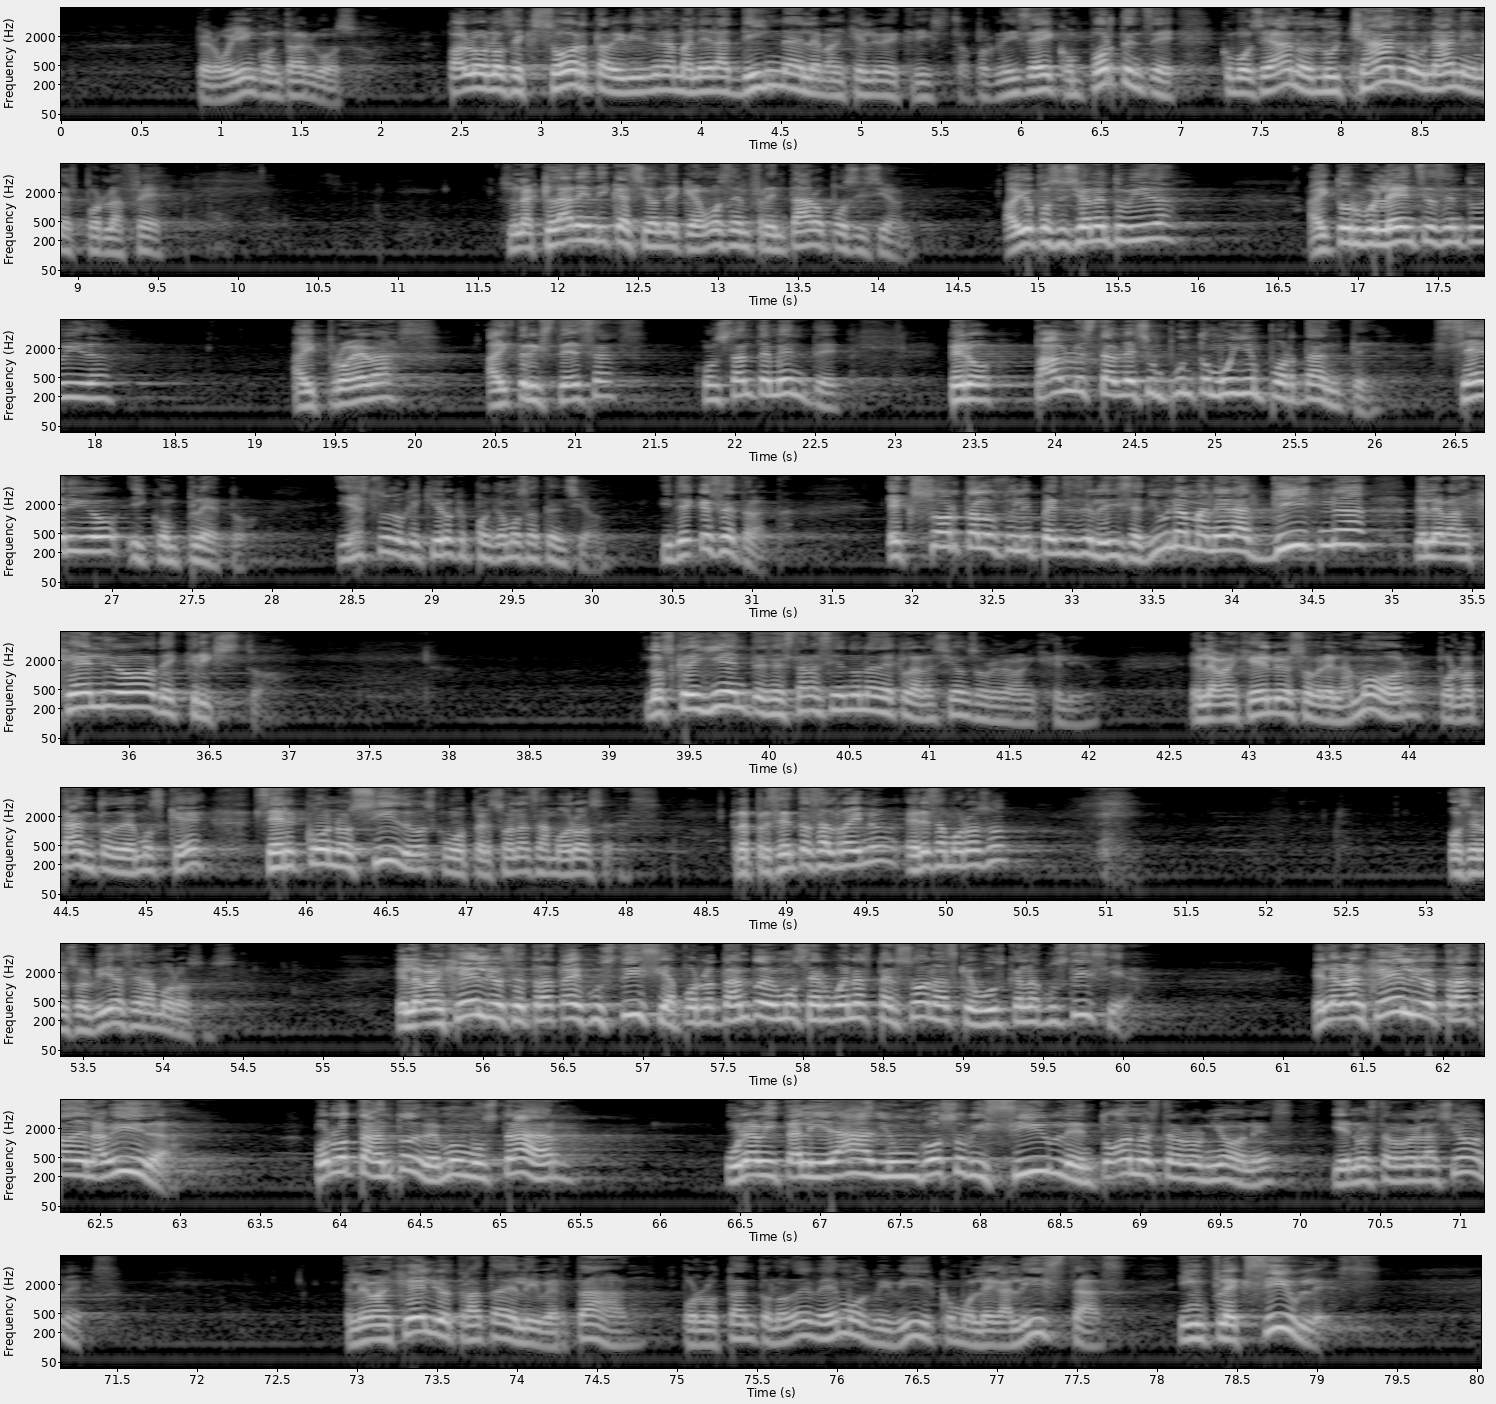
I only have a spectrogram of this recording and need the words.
pero voy a encontrar gozo. Pablo nos exhorta a vivir de una manera digna del Evangelio de Cristo, porque dice, compórtense como seanos, luchando unánimes por la fe. Es una clara indicación de que vamos a enfrentar oposición. ¿Hay oposición en tu vida? ¿Hay turbulencias en tu vida? ¿Hay pruebas? ¿Hay tristezas? Constantemente. Pero Pablo establece un punto muy importante, serio y completo. Y esto es lo que quiero que pongamos atención. ¿Y de qué se trata? Exhorta a los filipenses y le dice, de una manera digna del Evangelio de Cristo. Los creyentes están haciendo una declaración sobre el Evangelio. El Evangelio es sobre el amor, por lo tanto debemos que ser conocidos como personas amorosas. ¿Representas al reino? ¿Eres amoroso? ¿O se nos olvida ser amorosos? El Evangelio se trata de justicia, por lo tanto debemos ser buenas personas que buscan la justicia. El Evangelio trata de la vida, por lo tanto debemos mostrar una vitalidad y un gozo visible en todas nuestras reuniones y en nuestras relaciones. El Evangelio trata de libertad, Por lo tanto, no debemos vivir como legalistas, inflexibles.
